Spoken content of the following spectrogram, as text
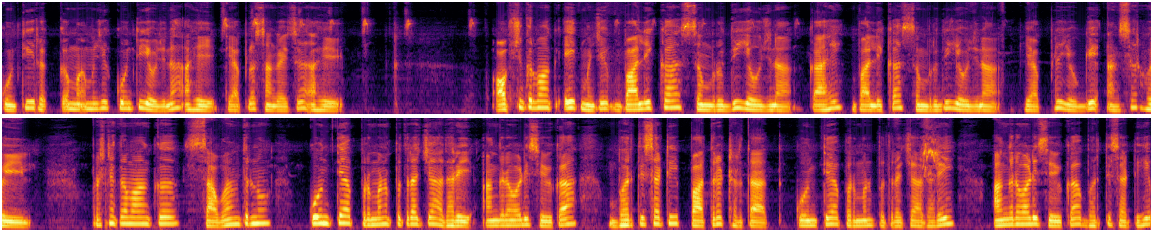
कोणती रक्कम म्हणजे कोणती योजना आहे ते आपलं सांगायचं आहे. ऑप्शन क्रमांक एक म्हणजे बालिका समृद्धी योजना. काय आहे? बालिका समृद्धी योजना. हे आपलं योग्य आन्सर होईल. प्रश्न क्रमांक सहावा मित्रांनो कोणत्या प्रमाणपत्राच्या आधारे अंगणवाडी सेविका भरतीसाठी पात्र ठरतात? कोणत्या प्रमाणपत्राच्या आधारे अंगणवाडी सेविका भरतीसाठी हे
